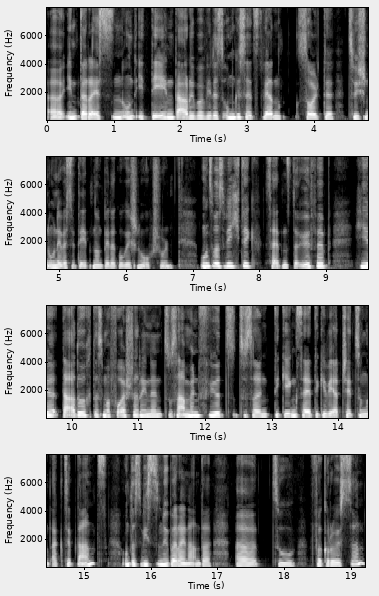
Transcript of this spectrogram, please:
Interessen und Ideen darüber, wie das umgesetzt werden sollte zwischen Universitäten und pädagogischen Hochschulen. Uns war es wichtig, seitens der ÖFEB, hier dadurch, dass man Forscherinnen zusammenführt, sozusagen die gegenseitige Wertschätzung und Akzeptanz und das Wissen übereinander äh, zu vergrößern.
